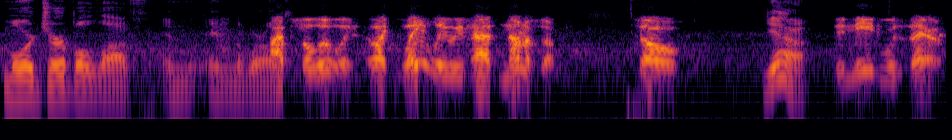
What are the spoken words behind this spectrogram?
more gerbil love in in the world. Absolutely. Like lately, we've had none of them, so Yeah, the need was there.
